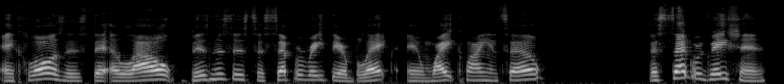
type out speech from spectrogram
and clauses that allowed businesses to separate their black and white clientele. The segregation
